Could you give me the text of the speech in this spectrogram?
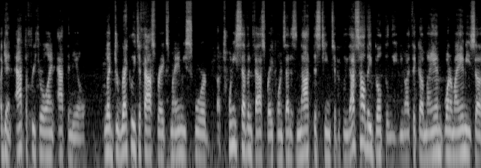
again at the free throw line, at the nail, led directly to fast breaks. Miami scored uh, 27 fast break points. That is not this team typically. That's how they built the lead. You know, I think uh, Miami, one of Miami's uh,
